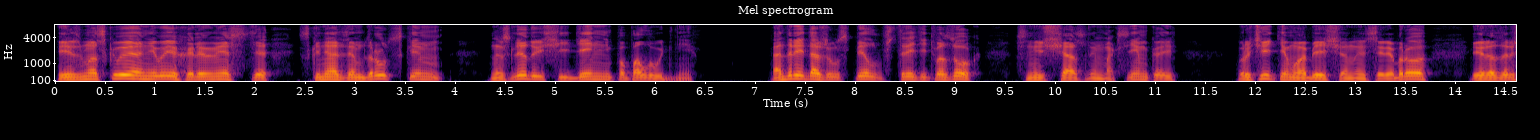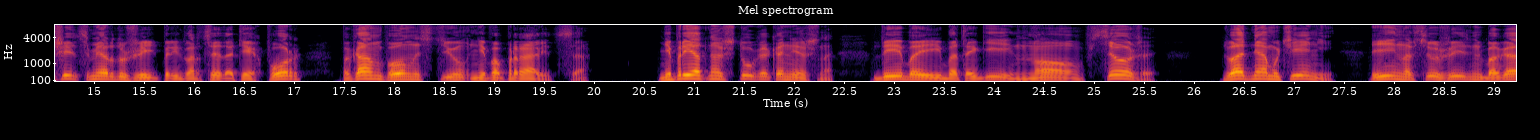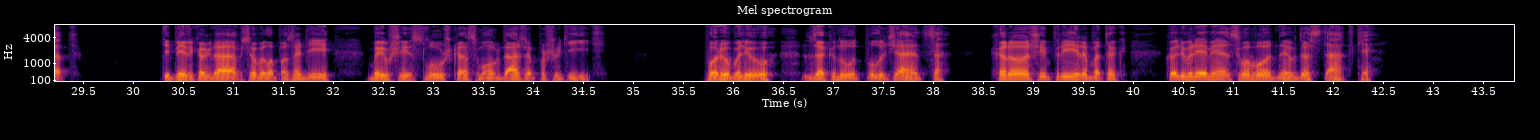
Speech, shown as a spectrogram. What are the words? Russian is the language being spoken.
Из Москвы они выехали вместе с князем Друцким на следующий день пополудни. Андрей даже успел встретить возок с несчастным Максимкой, вручить ему обещанное серебро и разрешить смерду жить при дворце до тех пор, пока он полностью не поправится. Неприятная штука, конечно, дыба и батаги, но все же. Два дня мучений и на всю жизнь богат. Теперь, когда все было позади, бывший служка смог даже пошутить. По рублю за кнут получается. Хороший приработок, коль время свободное в достатке.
